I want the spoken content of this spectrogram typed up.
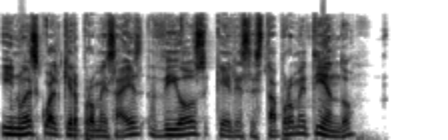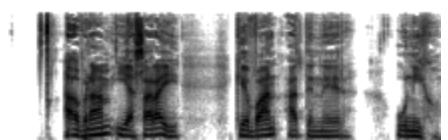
Y no es cualquier promesa, es Dios que les está prometiendo a Abraham y a Sarai que van a tener un hijo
